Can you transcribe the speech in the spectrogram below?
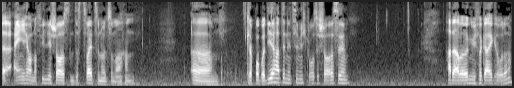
äh, eigentlich auch noch viele Chancen, das 2 zu 0 zu machen. Ähm, ich glaube, Bobadilla hatte eine ziemlich große Chance. Hat er aber irgendwie vergeigt, oder?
